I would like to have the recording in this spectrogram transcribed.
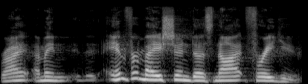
right? I mean, information does not free you.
